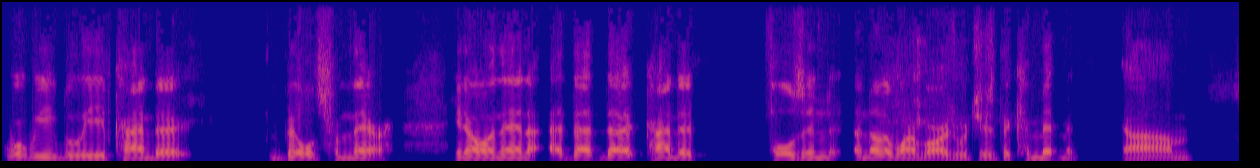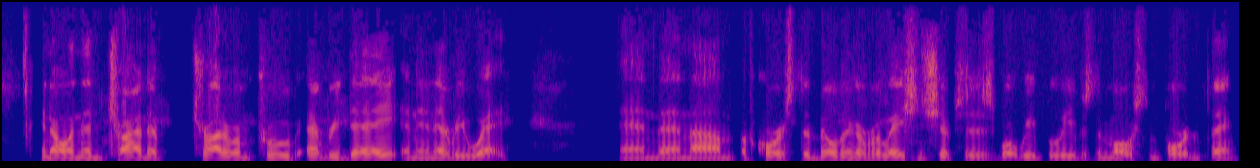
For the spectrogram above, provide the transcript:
what we believe kind of builds from there, you know, and then that that kind of pulls in another one of ours, which is the commitment, um, you know, and then trying to try to improve every day and in every way. And then, um, of course, the building of relationships is what we believe is the most important thing.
